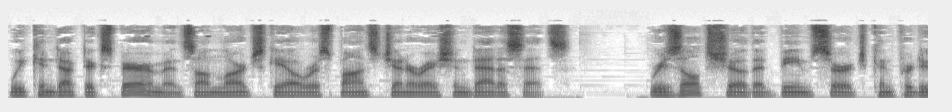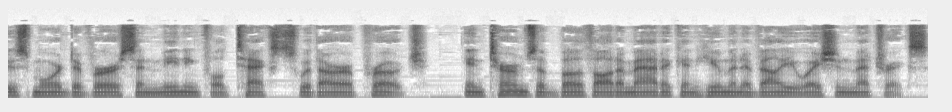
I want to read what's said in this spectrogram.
We conduct experiments on large scale response generation datasets. Results show that Beam Search can produce more diverse and meaningful texts with our approach, in terms of both automatic and human evaluation metrics.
